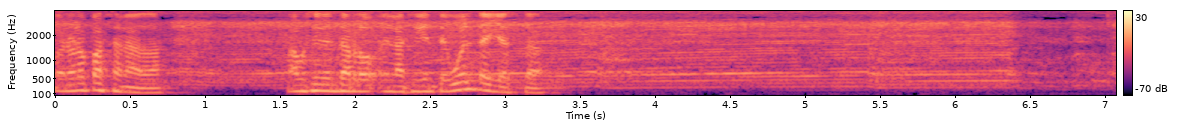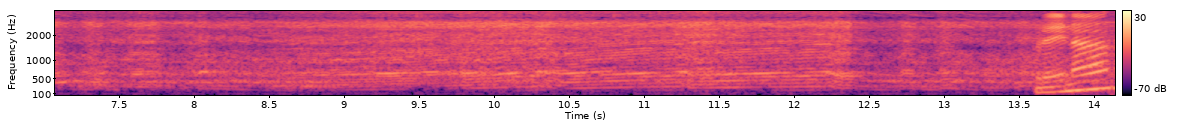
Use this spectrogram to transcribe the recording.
Bueno, no pasa nada. Vamos a intentarlo en la siguiente vuelta y ya está. Frena.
